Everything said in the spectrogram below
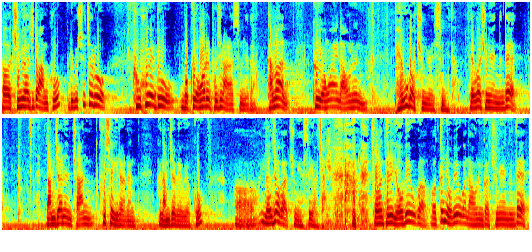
어, 중요하지도 않고 그리고 실제로 그 후에도 뭐 그 영화를 보진 않았습니다. 다만 그 영화에 나오는 배우가 중요했습니다. 배우가 중요했는데 남자는 존 쿠색이라는 그 남자 배우였고 어, 여자가 중요했어요. 여자. 저한테는 여배우가 어떤 여배우가 나오는가 중요했는데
